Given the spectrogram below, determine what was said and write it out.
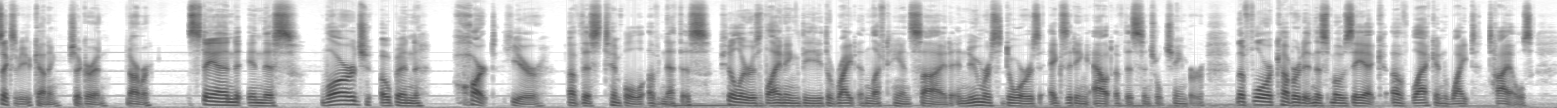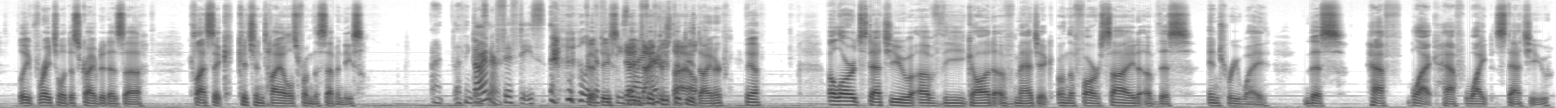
six of you, counting Sugar and Narmer, stand in this large open heart here of this temple of Nethys. Pillars lining the, the right and left hand side, and numerous doors exiting out of this central chamber. The floor covered in this mosaic of black and white tiles. I believe Rachel described it as uh, classic kitchen tiles from the 70s. I, I think Diner. that's like 50s. like a 50s. 50s Yeah, diner. diner 50s, style. 50s diner. Yeah. A large statue of the god of magic on the far side of this entryway. This half black, half white statue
